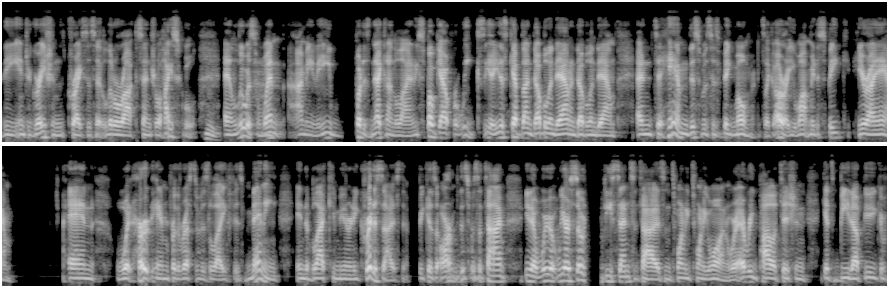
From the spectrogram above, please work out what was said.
the integration crisis at Little Rock Central High School. Hmm. And Louis went, I mean, he put his neck on the line. He spoke out for weeks. Yeah, he just kept on doubling down and doubling down. And to him, this was his big moment. It's like, all right, you want me to speak? Here I am. And what hurt him for the rest of his life is many in the black community criticized him because arm this was a time, you know, we're we are so desensitized in 2021 where every politician gets beat up. You can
